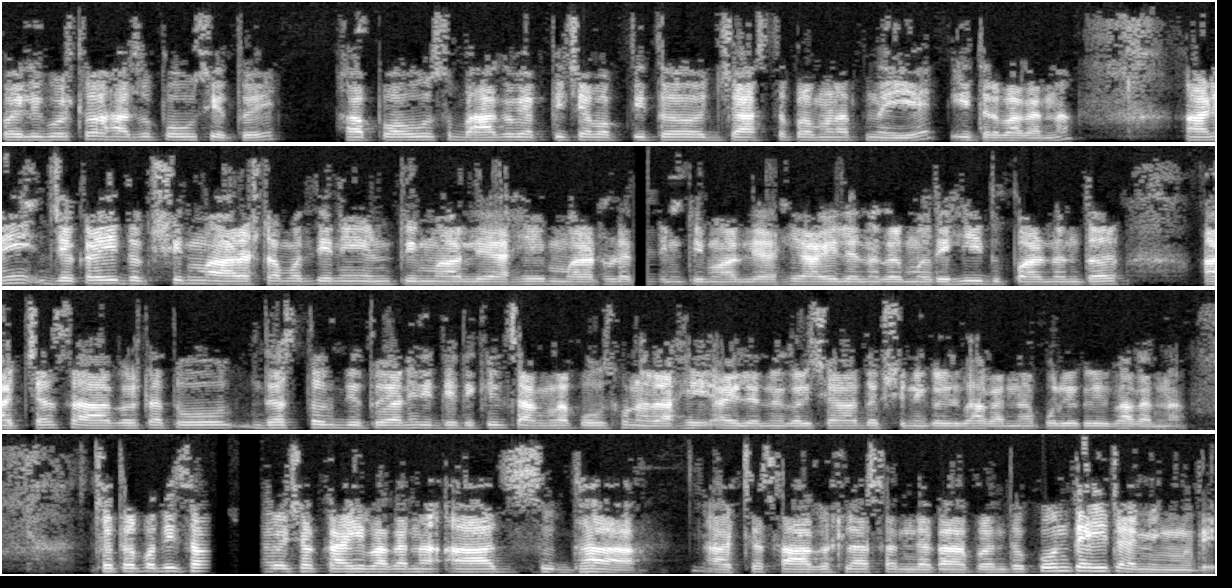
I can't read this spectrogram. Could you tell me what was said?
पहिली गोष्ट हा जो पाऊस येतोय हा पाऊस भाग व्याप्तीच्या बाबतीत जास्त प्रमाणात नाहीये इतर भागांना. आणि जे काही दक्षिण महाराष्ट्रामध्ये त्यांनी एंट्री मारली आहे मराठवाड्यात एंट्री मारली आहे अहिल्यानगरमध्येही दुपारनंतर आजच्या सहा ऑगस्टला तो दस्तक देतोय आणि तिथे देखील चांगला पाऊस होणार आहे अहिल्यानगरच्या दक्षिणेकडील भागांना पूर्वेकडील भागांना. छत्रपती संभाजीनगरच्या काही भागांना आज सुद्धा आजच्या सहा ऑगस्टला संध्याकाळपर्यंत कोणत्याही टायमिंगमध्ये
